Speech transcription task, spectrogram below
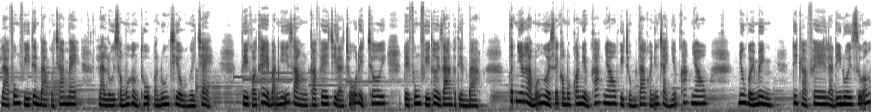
là phung phí tiền bạc của cha mẹ, là lối sống hưởng thụ và nuông chiều của người trẻ. Vì có thể bạn nghĩ rằng cà phê chỉ là chỗ để chơi, để phung phí thời gian và tiền bạc. Tất nhiên là mỗi người sẽ có một quan điểm khác nhau vì chúng ta có những trải nghiệm khác nhau. Nhưng với mình, đi cà phê là đi nuôi dưỡng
